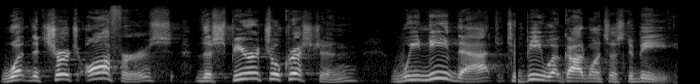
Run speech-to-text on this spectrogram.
what the church offers, the spiritual Christian, we need that to be what God wants us to be.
